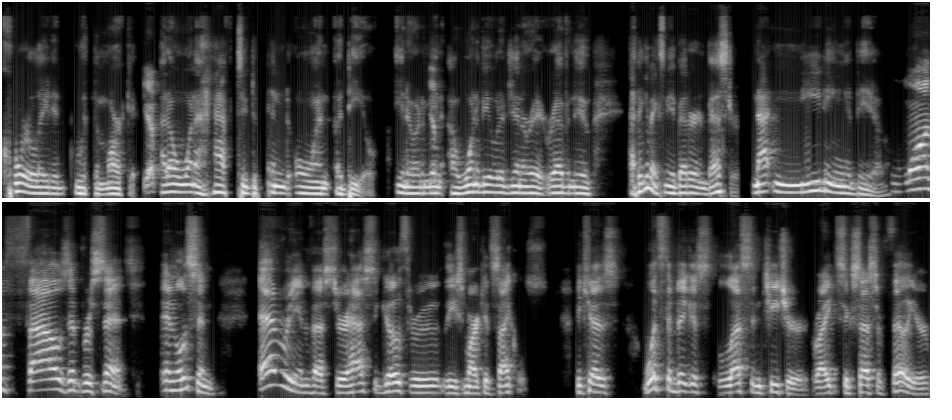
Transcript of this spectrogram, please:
correlated with the market. Yep. I don't want to have to depend on a deal. You know what I mean? Yep. I want to be able to generate revenue. I think it makes me a better investor, not needing a deal. 1000%. And listen, every investor has to go through these market cycles because what's the biggest lesson teacher, right? Success or failure.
